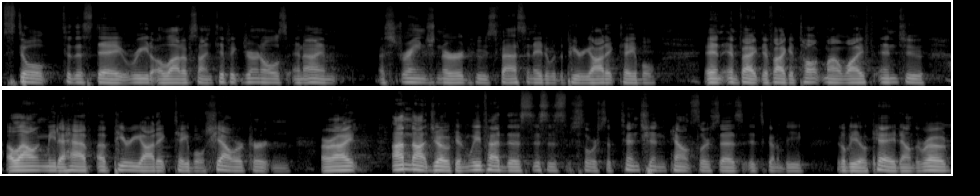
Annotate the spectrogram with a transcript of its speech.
still to this day read a lot of scientific journals, and I am a strange nerd who's fascinated with the periodic table. And in fact, if I could talk my wife into allowing me to have a periodic table shower curtain, all right? I'm not joking. We've had this. This is a source of tension. Counselor says it's going to be, it'll be okay down the road.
